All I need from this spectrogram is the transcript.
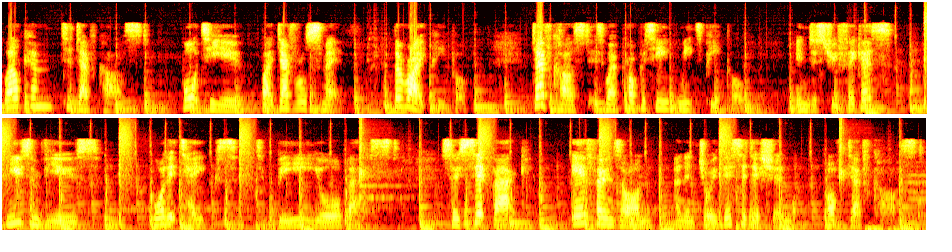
Welcome to Devcast, brought to you by Deverell Smith, the right people. Devcast is where property meets people, industry figures, news and views, what it takes to be your best. So sit back, earphones on, and enjoy this edition of Devcast.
